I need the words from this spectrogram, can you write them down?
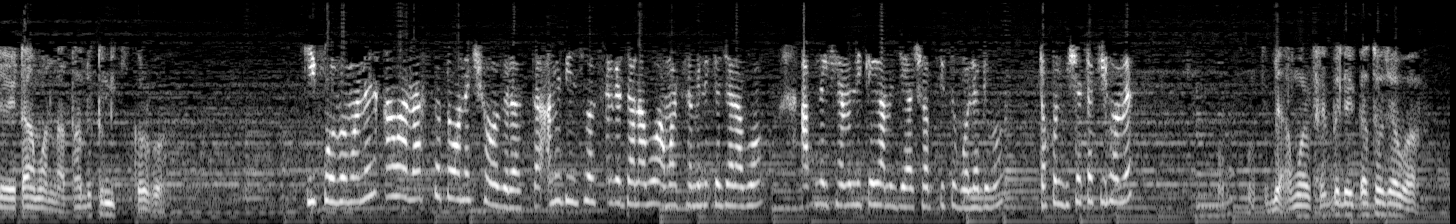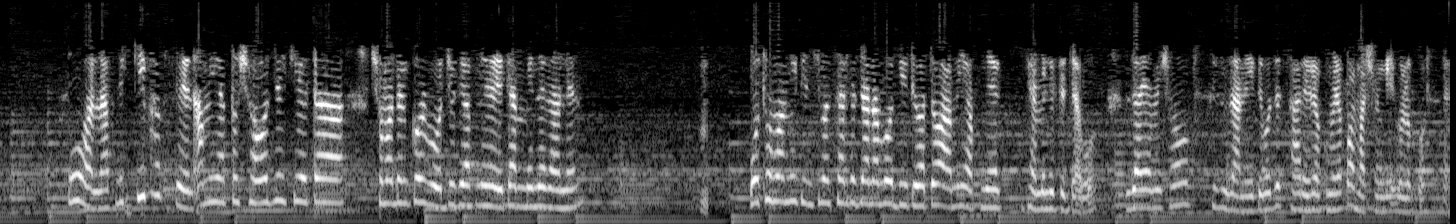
যে এটা আমার না, তাহলে তুমি কি করবে? কি করব মানে? আমার রাস্তা তো অনেক সহজ রাস্তা। আমি প্রিন্সিপাল স্যারকে জানাব আমার ফ্যামিলিকে জানাব আপনার ফ্যামিলিকে আমি যা সব কিছু বলে দিব। তখন বিষয়টা কি হবে? তুমি আমার ফ্যামিলির কাছেও ও আল্লাহ, আপনি কি ভাবছেন? আমি এত সহজে কি এটা সমাধান করব যদি আপনি এটা মেনে না নেন? প্রথম আমি প্রিন্সিপাল স্যারকে জানাব দ্বিতীয়ত আমি আপনার ফ্যামিলিতে যাব। যাই আমি সব কিছু জানিয়ে দেবো যে স্যার এরকম এরকম আমার সঙ্গে এগুলো করছে।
